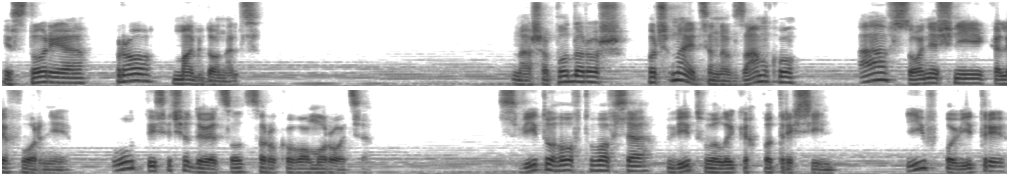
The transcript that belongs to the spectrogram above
історія про Макдональдс. Наша подорож починається не в замку, а в сонячній Каліфорнії у 1940 році. Світ оговтувався від великих потрясінь, і в повітрі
